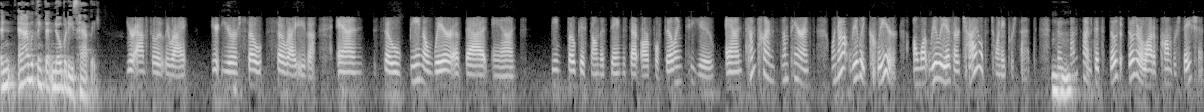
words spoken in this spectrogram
And, and I would think that nobody's happy. You're absolutely right. You're, you're so, so right, Eva. And so being aware of that and being focused on the things that are fulfilling to you. And sometimes some parents, we're not really clear on what really is our child's 20%. Mm-hmm. So sometimes it's, those, those are a lot of conversations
